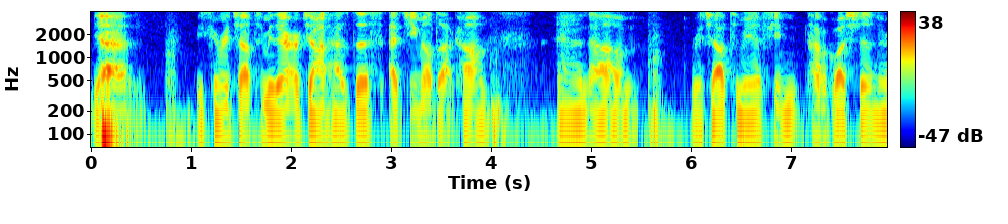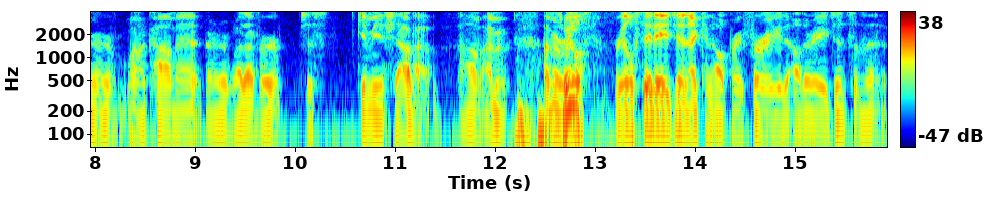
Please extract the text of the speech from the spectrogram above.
yeah, you can reach out to me there or John has this at gmail.com. And um, reach out to me if you have a question or want to comment or whatever. Just give me a shout out. Um, I'm a I'm a real real estate agent. I can help refer you to other agents in the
